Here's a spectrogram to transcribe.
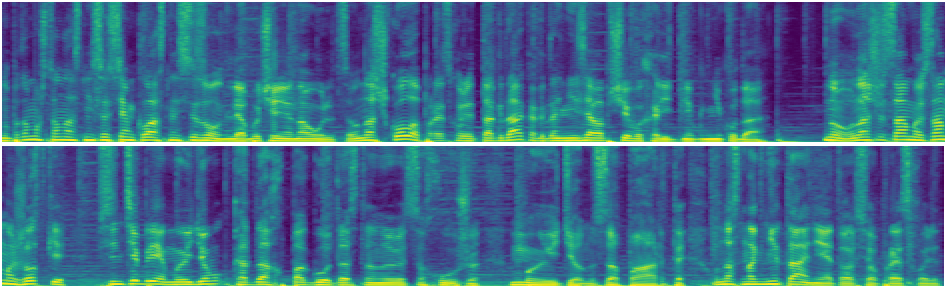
ну, потому что у нас не совсем классный сезон для обучения на улице. У нас школа происходит тогда, когда нельзя вообще выходить никуда. Ну, у нас же самый, самый жесткий в сентябре мы идем, когда погода становится хуже. Мы идем за парты. У нас нагнетание этого всего происходит.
